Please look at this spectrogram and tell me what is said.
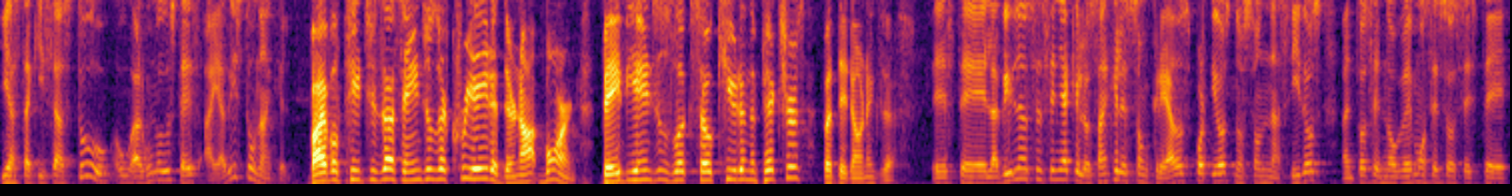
y hasta quizás tú o alguno de ustedes haya visto un ángel. Bible teaches us angels are created, they're not born. Baby angels look so cute in the pictures, but they don't exist. Este, la Biblia nos enseña que los ángeles son creados por Dios, no son nacidos, entonces no vemos esos, este,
